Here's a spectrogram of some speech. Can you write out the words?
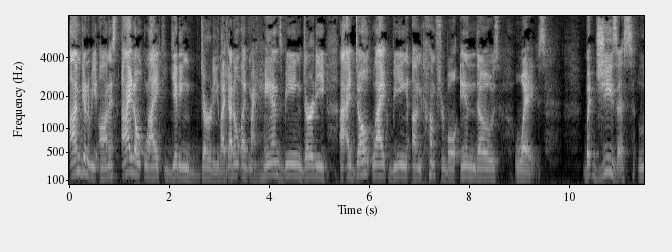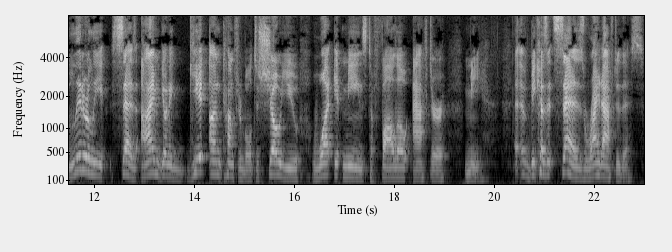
I'm going to be honest, I don't like getting dirty. Like I don't like my hands being dirty. I don't like being uncomfortable in those ways. But Jesus literally says, I'm going to get uncomfortable to show you what it means to follow after me. Uh, because it says right after this,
